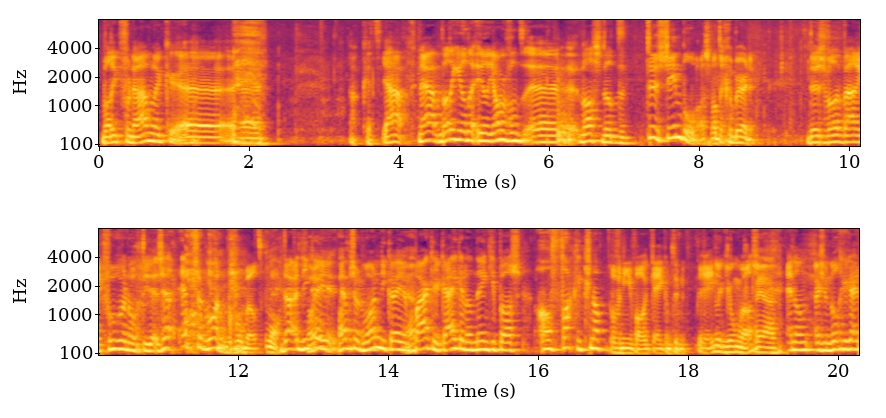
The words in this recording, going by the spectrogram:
wat ik voornamelijk. eh, eh, oh, kut. Ja, nou ja, wat ik heel, heel jammer vond, eh, was dat het te simpel was wat er gebeurde. Dus wat, waar ik vroeger nog zeg, Episode 1 bijvoorbeeld. Daar, die kan je, episode 1 die kan je Ja? een paar keer kijken en dan denk je pas. Oh fuck, ik snap. Of in ieder geval, ik keek hem toen ik redelijk jong was. Ja. En dan als je hem nog een keer kijkt,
